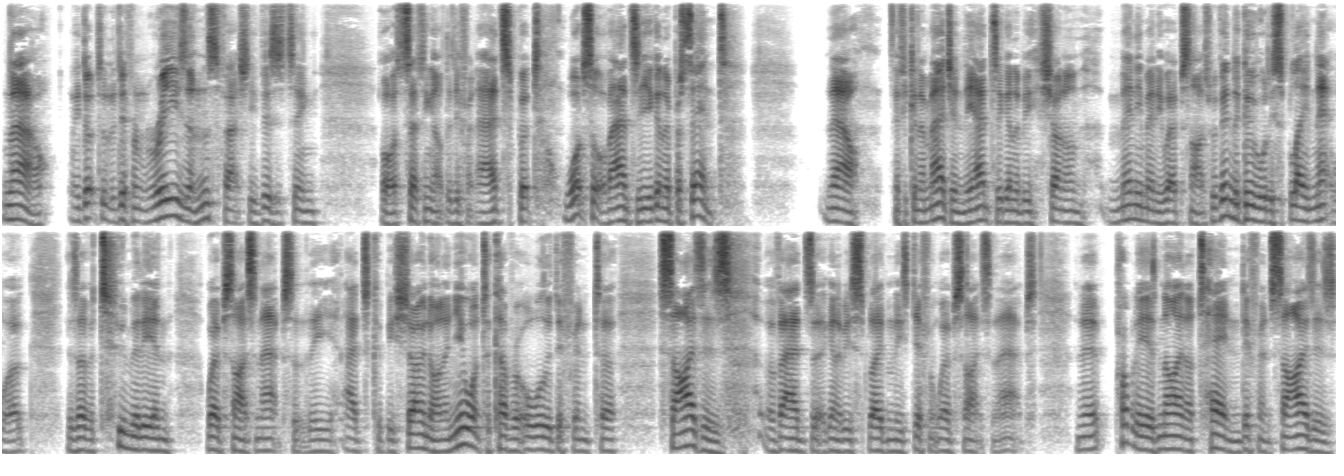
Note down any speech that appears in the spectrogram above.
Now we looked at the different reasons for actually visiting or setting up the different ads, but what sort of ads are you going to present? Now, if you can imagine, the ads are going to be shown on many, many websites. Within the Google Display Network, there's over 2 million websites and apps that the ads could be shown on. And you want to cover all the different uh, sizes of ads that are going to be displayed on these different websites and apps. And there probably is nine or 10 different sizes.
